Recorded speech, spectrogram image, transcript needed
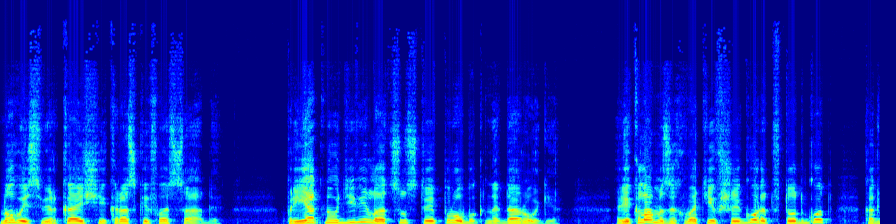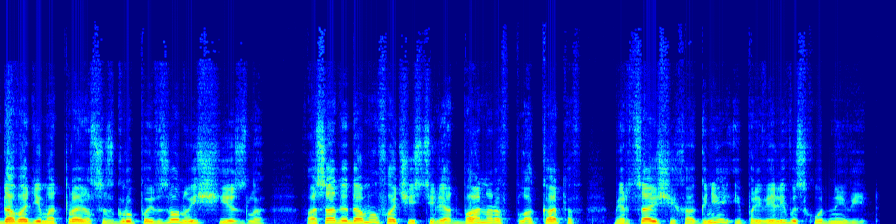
новые сверкающие краской фасады. Приятно удивило отсутствие пробок на дороге. Реклама, захватившая город в тот год, когда Вадим отправился с группой в зону, исчезла. Фасады домов очистили от баннеров, плакатов, мерцающих огней и привели в исходный вид.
